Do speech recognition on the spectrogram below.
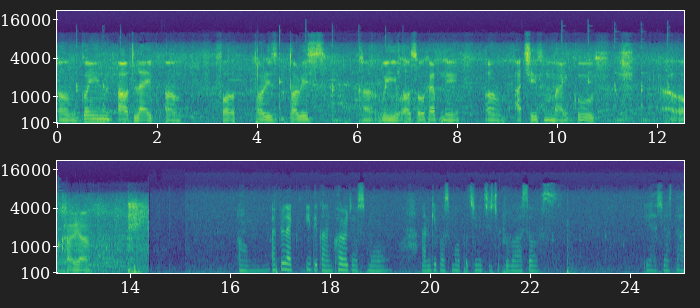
um, going out like um, for tourist tourists can, will also help me um, achieve my goals uh, or career. Um, I feel like if they can encourage us more and give us more opportunities to prove ourselves. Yes, just that.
